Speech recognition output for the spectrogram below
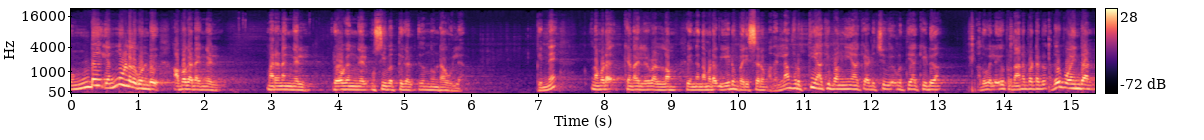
ഉണ്ട് എന്നുള്ളത് കൊണ്ട് അപകടങ്ങൾ മരണങ്ങൾ രോഗങ്ങൾ മുസീബത്തുകൾ ഇതൊന്നും ഉണ്ടാവില്ല. പിന്നെ നമ്മുടെ കിണറിൽ വെള്ളം പിന്നെ നമ്മുടെ വീടും പരിസരം അതെല്ലാം വൃത്തിയാക്കി ഭംഗിയാക്കി അടിച്ച് വൃത്തിയാക്കി ഇടുക അത് വലിയ പ്രധാനപ്പെട്ട ഒരു പോയിന്റാണ്.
